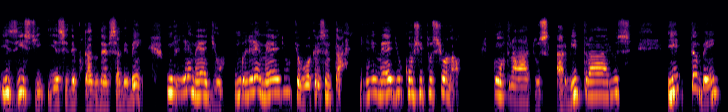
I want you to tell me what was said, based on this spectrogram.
Existe, e esse deputado deve saber bem, um remédio, um remédio que eu vou acrescentar, remédio constitucional contra atos arbitrários e também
